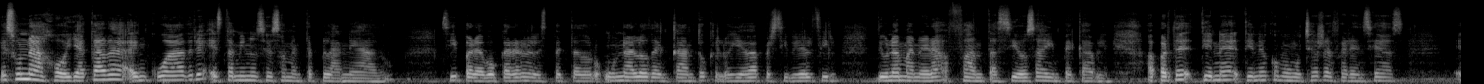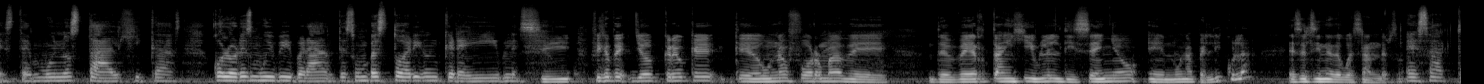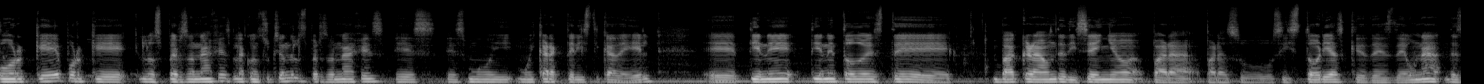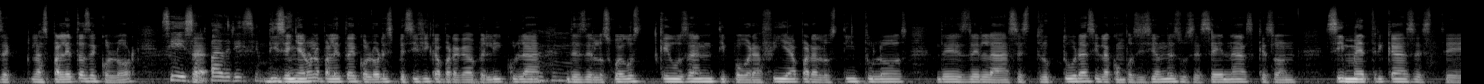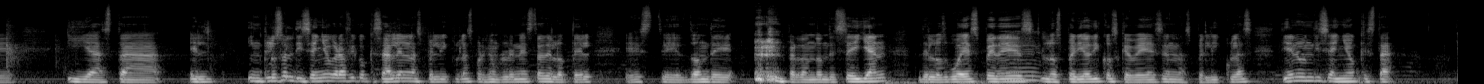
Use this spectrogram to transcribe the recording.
Es una joya, cada encuadre está minuciosamente planeado, ¿sí? Para evocar en el espectador un halo de encanto que lo lleva a percibir el film de una manera fantasiosa e impecable. Aparte, tiene, tiene como muchas referencias este, muy nostálgicas, colores muy vibrantes, un vestuario increíble. Sí, fíjate, yo creo que, que una forma de, de ver tangible el diseño en una película es el cine de Wes Anderson. Exacto. ¿Por qué? Porque los personajes, la construcción de los personajes es, es muy, muy característica de él. Eh, tiene, tiene todo este background de diseño para, para sus historias que desde una, desde las paletas de color, Sí, son sea, padrísimos. diseñar una paleta de color específica para cada película, desde los juegos que usan tipografía para los títulos, desde las estructuras y la composición de sus escenas que son simétricas, este, y hasta el incluso el diseño gráfico que sale en las películas, por ejemplo, en esta del hotel, este, donde, perdón, donde sellan de los huéspedes, Mm. los periódicos que ves en las películas, tienen un diseño que está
